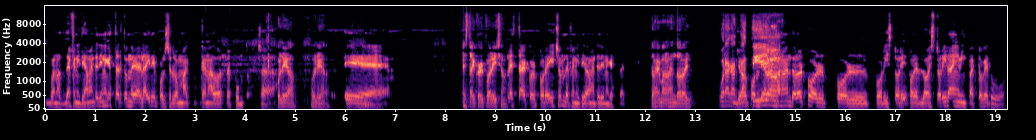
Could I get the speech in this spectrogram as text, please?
Bueno, definitivamente tiene que estar Thunder y Lightning por ser los más ganadores de puntos. O sea, Obligado, obligado. eh, Star Corporation. Star Corporation definitivamente tiene que estar. Dos hermanos en dolor. Huracán Yo pondría a los hermanos en dolor por, por, por, historia, por los storylines y el impacto que tuvo.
